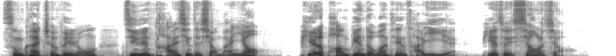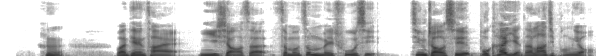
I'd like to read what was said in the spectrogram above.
松开陈飞荣惊人弹性的小蛮腰，瞥了旁边的万天才一眼，撇嘴笑了笑，哼，万天才。你小子怎么这么没出息，竟找些不开眼的垃圾朋友？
